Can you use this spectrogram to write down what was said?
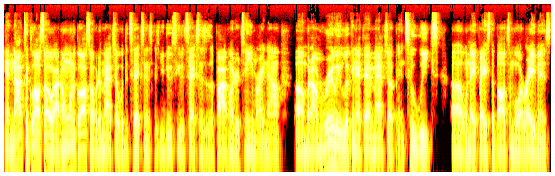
and not to gloss over, I don't want to gloss over the matchup with the Texans because you do see the Texans as a 500 team right now. Um, but I'm really looking at that matchup in two weeks uh, when they face the Baltimore Ravens.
